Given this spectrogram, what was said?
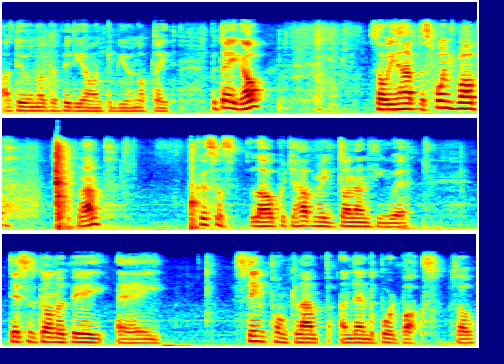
I'll do another video and give you an update. But there you go. So we have the SpongeBob lamp, Christmas log, which I haven't really done anything with. This is going to be a steampunk lamp and then the bird box. So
